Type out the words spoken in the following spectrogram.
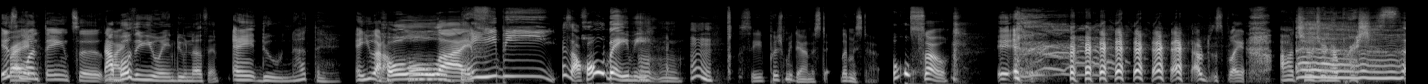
it's Right. one thing to Now like, both of you ain't do nothing. ain't do nothing. And you got a Whole life. baby. It's a whole baby. Mm. See, push me down the step. Let me stop. Ooh. So, it, I'm just playing. All children are precious.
